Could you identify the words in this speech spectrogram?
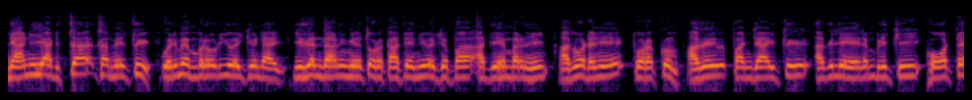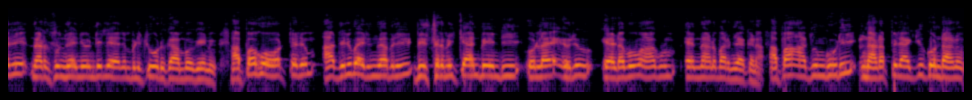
ഞാൻ ഈ അടുത്ത സമയത്ത് ഒരു മെമ്പറോട് ചോദിക്കുകയുണ്ടായി ഇതെന്താണ് ഇങ്ങനെ തുറക്കാത്തതെന്ന് ചോദിച്ചപ്പോ അദ്ദേഹം പറഞ്ഞു അത് ഉടനെ തുറക്കും. അത് പഞ്ചായത്ത് അത് ലേലം വിളിച്ച് ഹോട്ടൽ നടത്തുന്നതിന് വേണ്ടി ലേലം വിളിച്ചു കൊടുക്കാൻ പോകുകയാണ് അപ്പൊ ഹോട്ടലും അതിൽ വരുന്നവര് വിശ്രമിക്കാൻ വേണ്ടി ഉള്ള ഒരു ഇടവുമാകും എന്നാണ് പറഞ്ഞേക്കണം. അപ്പൊ അതും കൂടി നടപ്പിലാക്കിക്കൊണ്ടാണ്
